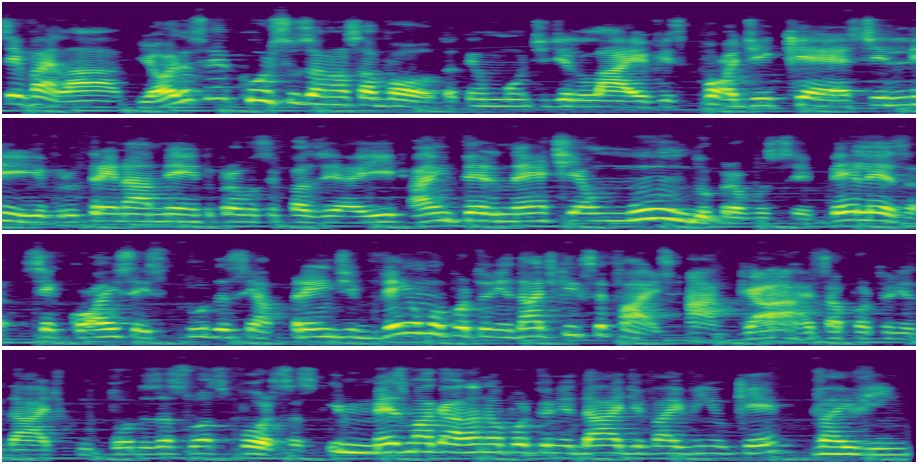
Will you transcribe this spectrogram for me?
você vai lá e olha os recursos à nossa volta. Tem um monte de lives, podcast, livro, treinamento para você fazer aí. A internet é um mundo para você. Beleza, você corre, você estuda, você aprende, vem uma oportunidade, o que, que você faz? Agarra essa oportunidade com todas as suas forças. E mesmo agarrando a oportunidade, vai vir o quê? Vai vir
